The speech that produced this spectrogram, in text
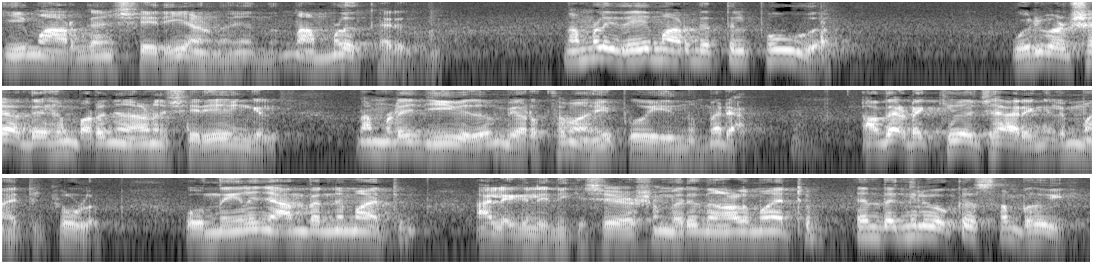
ഈ മാർഗം ശരിയാണ് എന്ന് നമ്മൾ കരുതുന്നു. നമ്മൾ ഇതേ മാർഗത്തിൽ പോവുക. ഒരുപക്ഷെ അദ്ദേഹം പറഞ്ഞതാണ് ശരിയെങ്കിൽ നമ്മുടെ ജീവിതം വ്യർത്ഥമായി പോയി എന്നും വരാം. അതിടയ്ക്ക് വെച്ച് ആരെങ്കിലും മാറ്റിക്കോളും. ഒന്നുകിൽ ഞാൻ തന്നെ മാറ്റും. അല്ലെങ്കിൽ എനിക്ക് ശേഷം വരുന്ന ആൾ മാറ്റും. എന്തെങ്കിലുമൊക്കെ സംഭവിക്കും.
